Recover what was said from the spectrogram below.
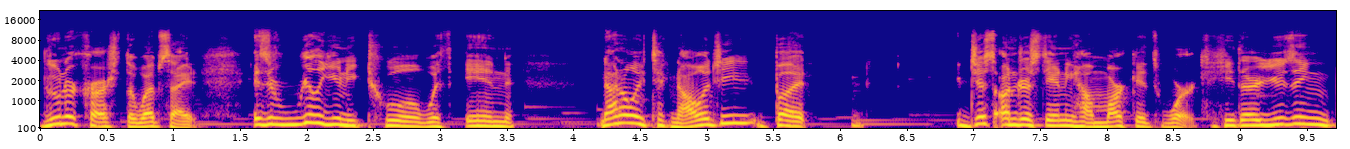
Lunar Crush, the website, is a really unique tool within not only technology, but just understanding how markets work. He, they're using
